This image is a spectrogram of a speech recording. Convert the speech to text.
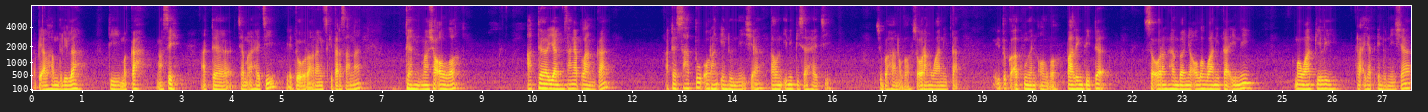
Tapi alhamdulillah di Mekah masih ada jamaah haji yaitu orang-orang sekitar sana. Dan masya Allah ada yang sangat langka. Ada satu orang Indonesia tahun ini bisa haji. Subhanallah seorang wanita. Itu keagungan Allah. Paling tidak seorang hambanya Allah wanita ini mewakili rakyat Indonesia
